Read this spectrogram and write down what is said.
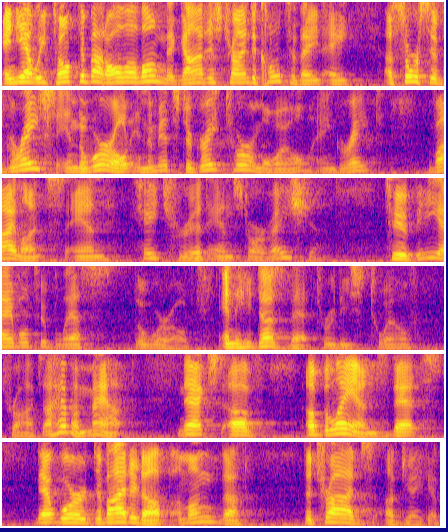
And yet, we talked about all along that God is trying to cultivate a a source of grace in the world in the midst of great turmoil and great violence and hatred and starvation to be able to bless the world. And he does that through these 12 tribes. I have a map next of, of the lands that, that were divided up among the, the tribes of Jacob.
